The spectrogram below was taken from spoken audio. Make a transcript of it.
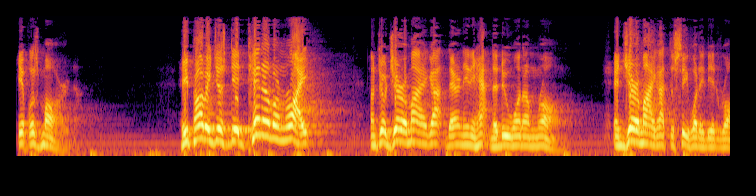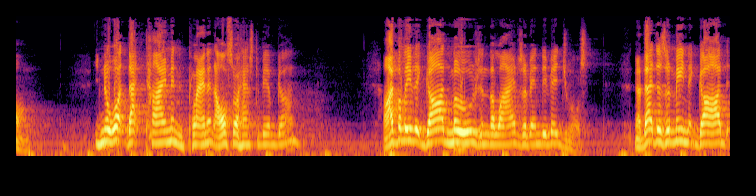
it was marred. He probably just did ten of them right until Jeremiah got there and then he happened to do one of them wrong. And Jeremiah got to see what he did wrong. You know what? That timing and planning also has to be of God. I believe that God moves in the lives of individuals. Now that doesn't mean that God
